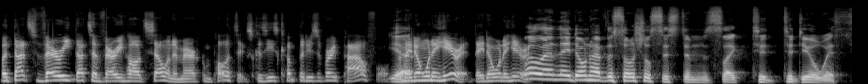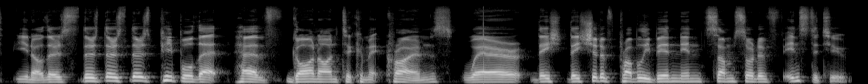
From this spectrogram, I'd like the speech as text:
But that's very that's a very hard sell in American politics because these companies are very powerful. Yeah. And they don't want to hear it. They don't want to hear it. Well, and they don't have the social systems like to to deal with. You know, there's there's there's there's people that have gone on to commit crimes where they sh- they should have probably been in some sort of institute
